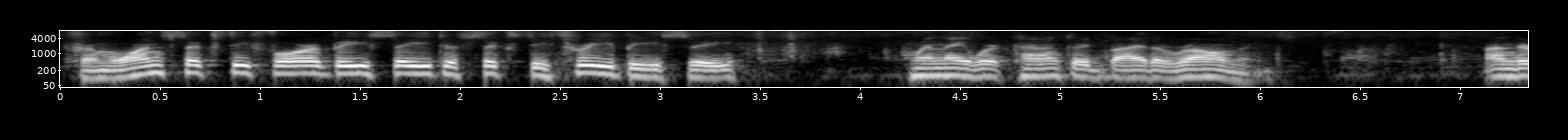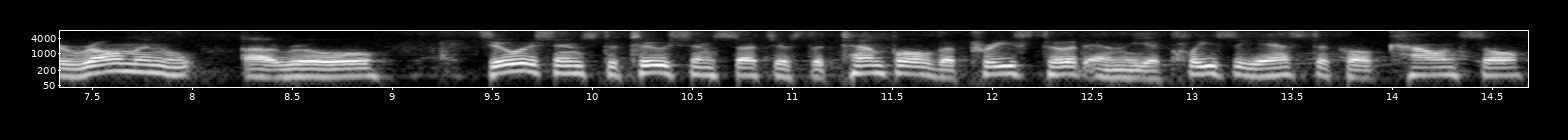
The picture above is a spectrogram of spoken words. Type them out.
from 164 BC to 63 BC, when they were conquered by the Romans. Under Roman uh, rule, Jewish institutions such as the temple, the priesthood, and the ecclesiastical council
